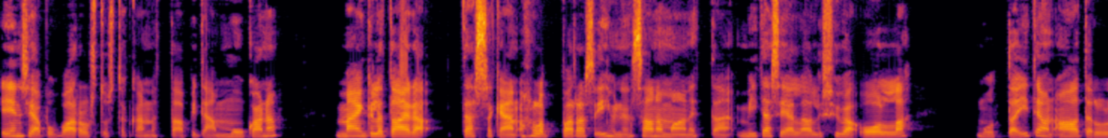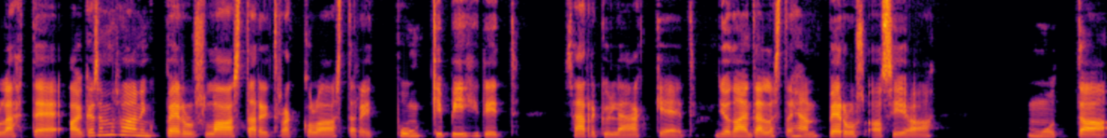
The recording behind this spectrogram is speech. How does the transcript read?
ensiapuvarustusta kannattaa pitää mukana. Mä en kyllä taida tässäkään olla paras ihminen sanomaan, että mitä siellä olisi hyvä olla, mutta itse on ajatellut lähteä aika semmoisella niin peruslaastarit, rakkolaastarit, punkkipihdit, särkylääkkeet, jotain tällaista ihan perusasiaa, mutta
